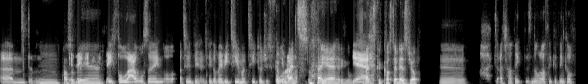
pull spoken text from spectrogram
um, mm, possibly, if they, yeah. if they fall out or something. Or I don't think I can think of maybe two two coaches fall Could be out. Wentz. yeah, yeah. Wentz could cost him his job. Uh, I don't think there's no one else I can think of.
